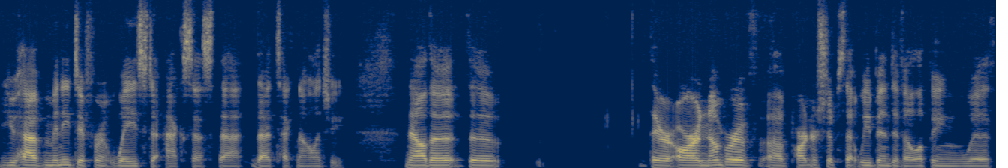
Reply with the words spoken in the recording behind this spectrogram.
you have many different ways to access that that technology. Now the the there are a number of uh, partnerships that we've been developing with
